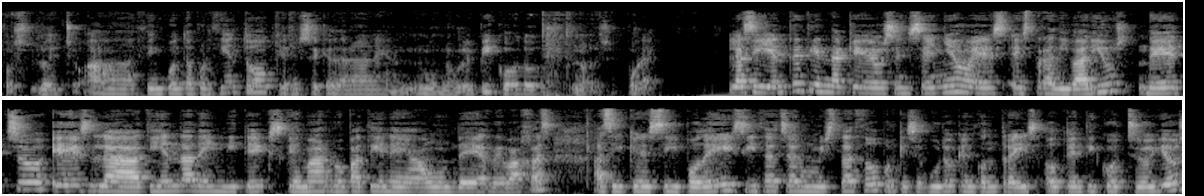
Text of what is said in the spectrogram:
pues lo he hecho a 50% que se quedarán en un euro y pico, no lo sé, por ahí. La siguiente tienda que os enseño es Stradivarius. De hecho, es la tienda de Inditex que más ropa tiene aún de rebajas. Así que si podéis, id a echar un vistazo porque seguro que encontráis auténticos chollos.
